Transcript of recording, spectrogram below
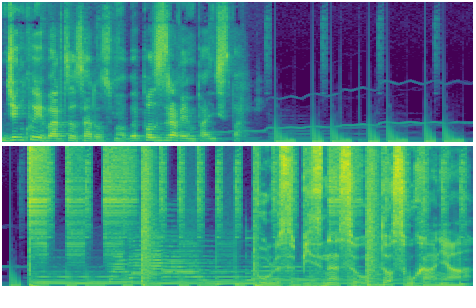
Dziękuję bardzo za rozmowę. Pozdrawiam Państwa. Puls biznesu do słuchania.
